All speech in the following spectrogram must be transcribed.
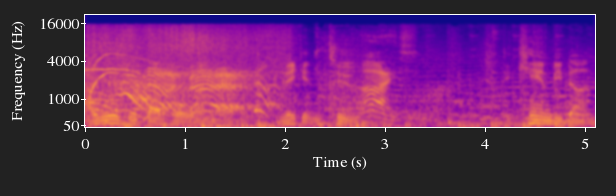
I will get that hole make it in two. Nice. Can be done.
